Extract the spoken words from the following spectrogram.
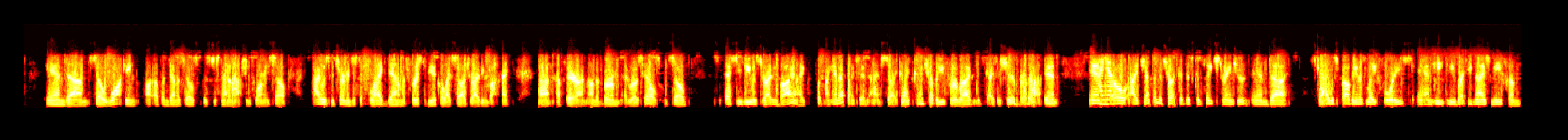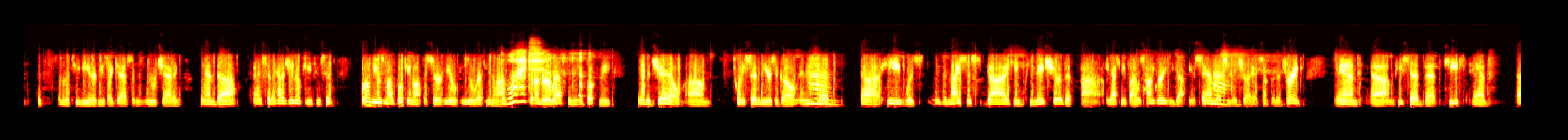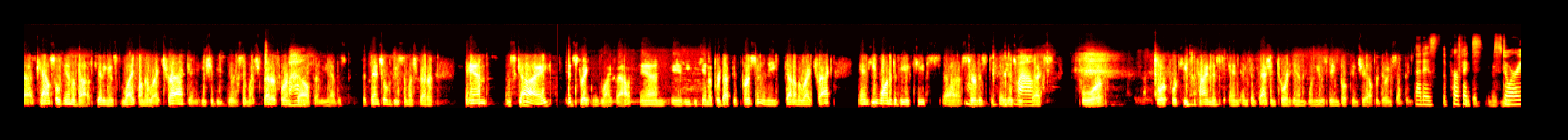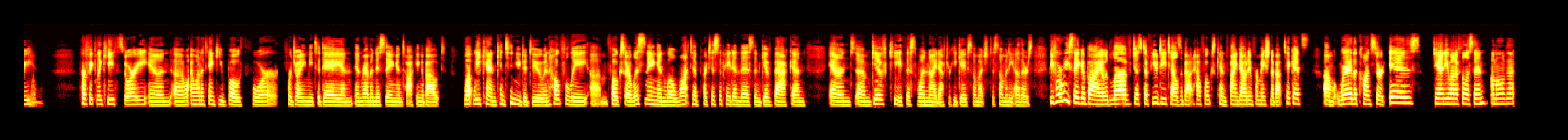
and um, so walking up and down those hills was just not an option for me. So I was determined just to flag down the first vehicle I saw driving by uh, up there on, on the berm at Rose Hills. And so SUV was driving by, and I put my hand up and I said, "I'm sorry, can I can I trouble you for a ride?" And the guy said, "Sure, brother, hop in." And I know. so I jumped in the truck of this complete stranger, and uh, this guy was probably in his late 40s, and he he recognized me from the, some of the TV interviews, I guess, and we were chatting. And uh, I said, "How did you know Keith?" He said, "Well, he was my booking officer. He, he you know, I was put under arrest, and he booked me into jail um, 27 years ago." And he said uh, he was the nicest guy. He he made sure that uh, he asked me if I was hungry. He got me a sandwich. He made sure I had something to drink. And um, he said that Keith had uh, counseled him about getting his life on the right track, and he should be doing so much better for Wow. himself, and he had this potential to do so much better. And this guy did straighten his life out, and he, he became a productive person, and he got on the right track and he wanted to be at Keith's uh, service to pay his Wow. respects for for for Keith's kindness and, and compassion toward him when he was being booked in jail for doing something. That is the perfect story, perfectly Keith story. And uh, I want to thank you both for for joining me today and, and reminiscing and talking about what we can continue to do. And hopefully, um, folks are listening and will want to participate in this and give back and and um, give Keith this one night after he gave so much to so many others. Before we say goodbye, I would love just a few details about how folks can find out information about tickets, um, where the concert is. Jan, you want to fill us in on all of that?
